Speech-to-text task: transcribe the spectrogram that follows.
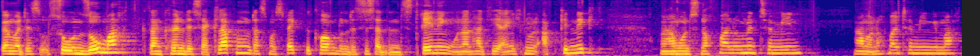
wenn man das so und so macht, dann könnte es ja klappen, dass man es wegbekommt. Und das ist ja dann das Training. Und dann hat die eigentlich nur abgenickt. Und haben wir uns nochmal um einen Termin, haben wir nochmal einen Termin gemacht.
